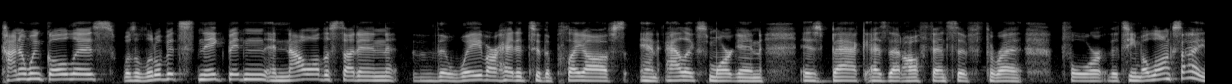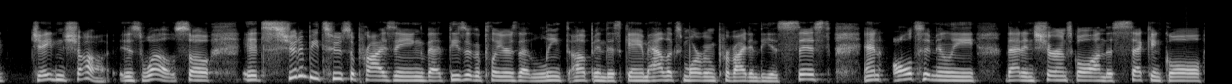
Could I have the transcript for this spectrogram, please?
kind of went goalless, was a little bit snake bitten, and now all of a sudden the Wave are headed to the playoffs, and Alex Morgan is back as that offensive threat for the team alongside Jaedyn Shaw as well. So it shouldn't be too surprising that these are the players that linked up in this game. Alex Morgan providing the assist and ultimately that insurance goal on the second goal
